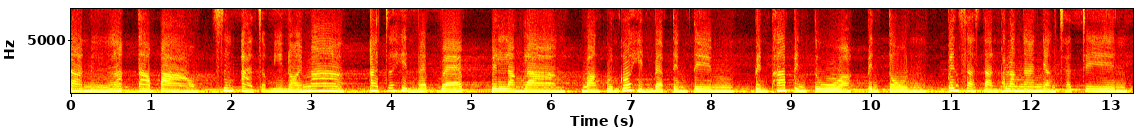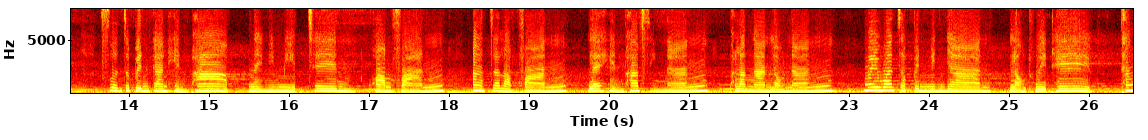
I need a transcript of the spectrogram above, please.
ตาเนื้อ ตาเปล่า ซึ่งอาจจะมีน้อยมาก อาจจะเห็นแวบๆ เป็นลางๆ บางคนก็เห็นแบบเต็มๆ เป็นภาพเป็นตัว เป็นตน เป็นสสารพลังงานอย่างชัดเจน ส่วนจะเป็นการเห็นภาพในนิมิต เช่น ความฝัน อาจจะหลับฝันและเห็นภาพสิ่งนั้น พลังงานเหล่านั้น ไม่ว่าจะเป็นวิญญาณ เหล่าทวยเทพ ทั้ง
